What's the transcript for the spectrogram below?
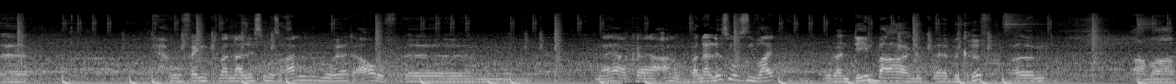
Äh, ja, wo fängt Vandalismus an, wo hört er auf? Ähm, naja, keine Ahnung. Vandalismus ist ein weit oder ein dehnbarer äh, Begriff. Ähm, aber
